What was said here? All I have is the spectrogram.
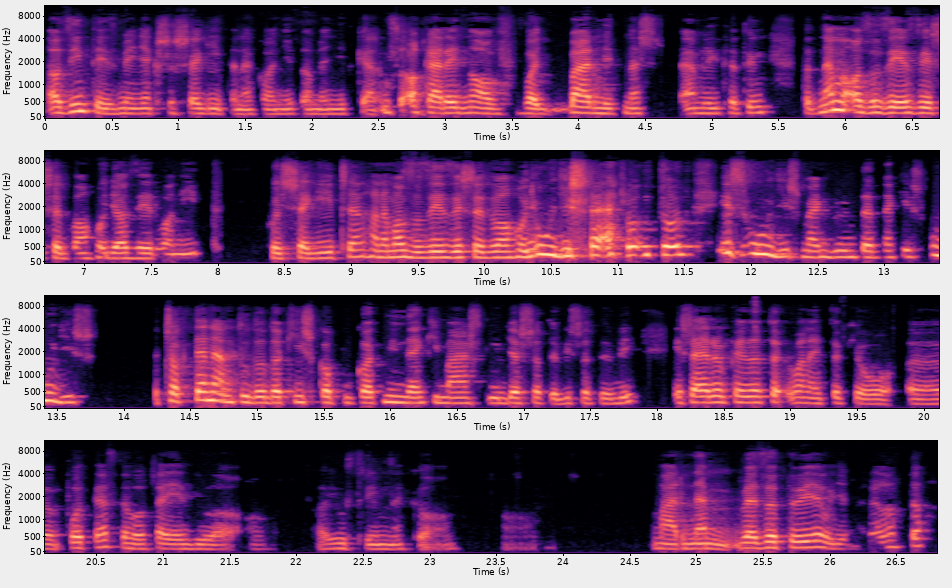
az intézmények se segítenek annyit, amennyit kell. Most akár egy NAV, vagy bármit mes említhetünk. Tehát nem az az érzésed van, hogy azért van itt, hogy segítsen, hanem az az érzésed van, hogy úgy is elrontod, és úgy is megbüntetnek, és úgy is csak te nem tudod a kiskapukat, mindenki más tudja, stb. stb. És erről például van egy tök jó podcast, ahol feljegyül a, a, a Ustream-nek a, a már nem vezetője, ugye már eladta,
